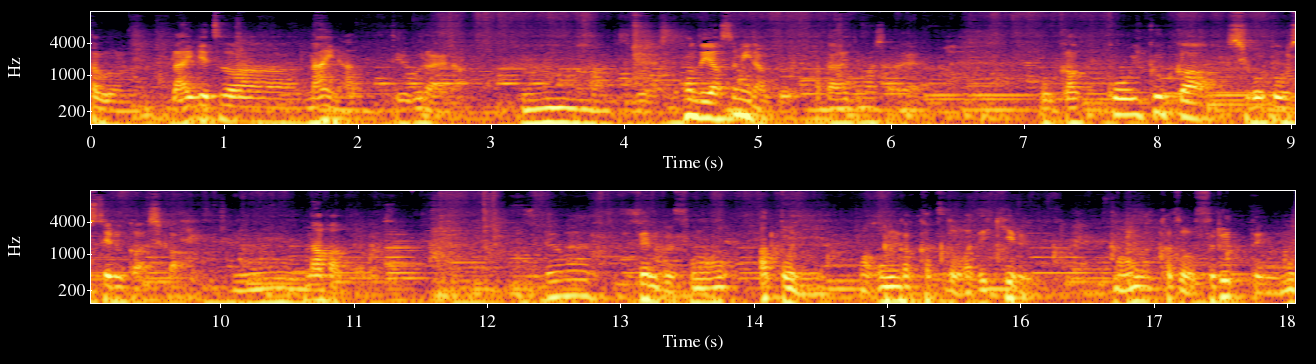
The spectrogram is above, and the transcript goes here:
多分来月はないなっていうぐらいな感じで本当休みなく働いてましたね。学校行くか仕事をしてるかしかなかったです。それは全部その後に、まあ、音楽活動ができる、まあ、音楽活動をするっていう目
